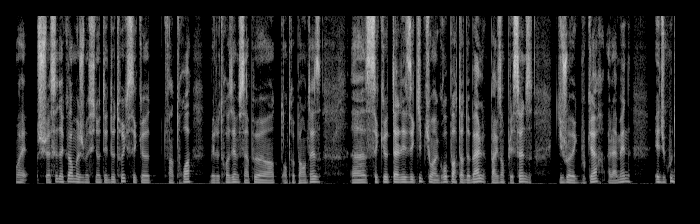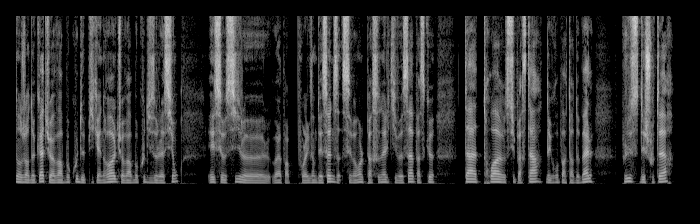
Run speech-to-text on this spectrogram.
Ouais, je suis assez d'accord. Moi, je me suis noté deux trucs. C'est que, enfin, trois, mais le troisième, c'est un peu euh, entre parenthèses. Euh, c'est que tu as les équipes qui ont un gros porteur de balle, par exemple les Suns, qui jouent avec Booker à la main. Et du coup, dans ce genre de cas, tu vas avoir beaucoup de pick and roll, tu vas avoir beaucoup d'isolation. Et c'est aussi, le, voilà, pour l'exemple des Suns, c'est vraiment le personnel qui veut ça parce que tu as trois superstars, des gros porteurs de balle, plus des shooters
